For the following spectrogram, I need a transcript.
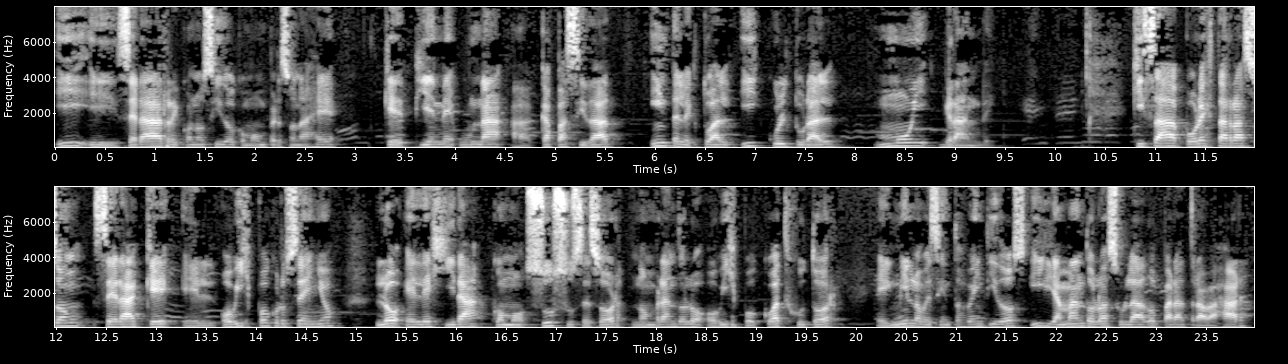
y, será reconocido como un personaje que tiene una ah, capacidad intelectual y cultural muy grande. Quizá por esta razón será que el obispo cruceño lo elegirá como su sucesor, nombrándolo obispo coadjutor en 1922 y llamándolo a su lado para trabajar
